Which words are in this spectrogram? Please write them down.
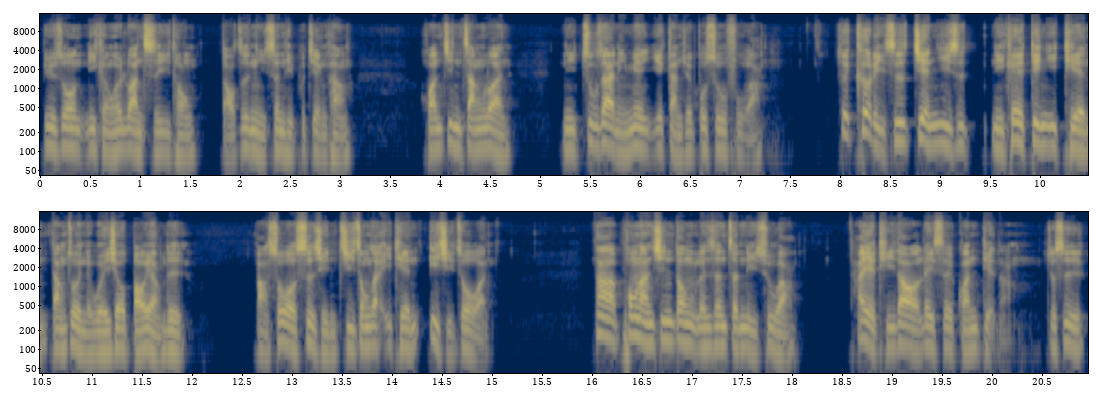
比如说你可能会乱吃一通，导致你身体不健康，环境脏乱。你住在里面也感觉不舒服啊，所以克里斯建议是，你可以定一天当做你的维修保养日，把所有事情集中在一天一起做完。那怦然心动人生整理术啊，他也提到类似的观点啊，就是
